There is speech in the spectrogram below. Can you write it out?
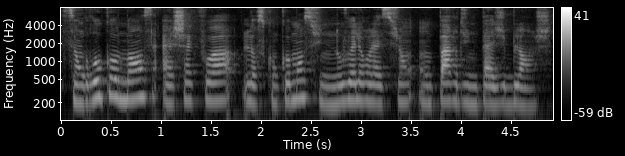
Si on recommence à chaque fois, lorsqu'on commence une nouvelle relation, on part d'une page blanche.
